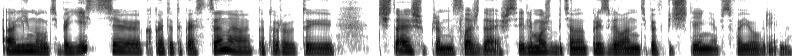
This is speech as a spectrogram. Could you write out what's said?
Алина, у тебя есть э, какая-то такая сцена, которую ты читаешь и прям наслаждаешься? Или, может быть, она произвела на тебя впечатление в свое время?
